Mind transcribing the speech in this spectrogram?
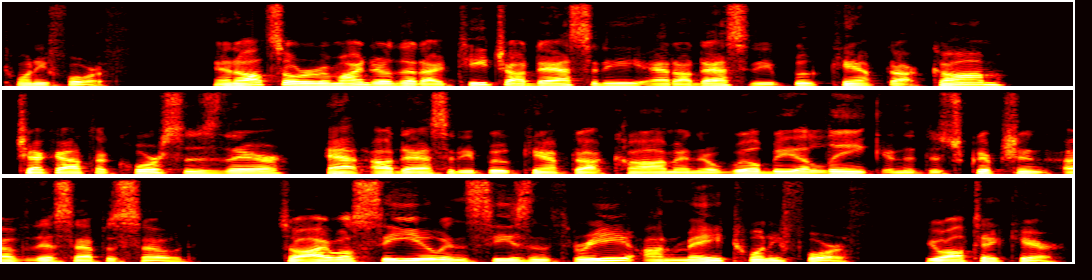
24th. And also a reminder that I teach Audacity at audacitybootcamp.com. Check out the courses there at audacitybootcamp.com, and there will be a link in the description of this episode. So I will see you in season three on May 24th. You all take care.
